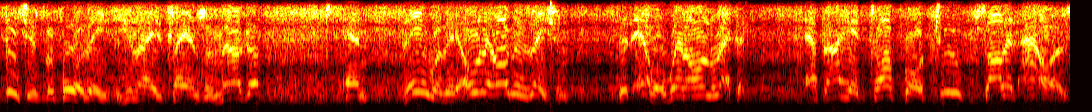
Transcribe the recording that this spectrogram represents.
speeches before the United Klans of America, and they were the only organization that ever went on record after I had talked for two solid hours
